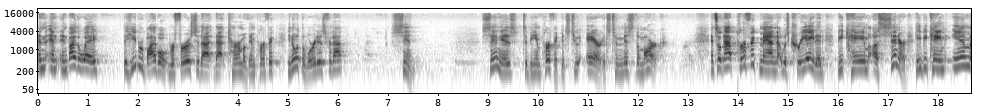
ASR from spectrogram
And, and, and by the way, the Hebrew Bible refers to that, that term of imperfect. You know what the word is for that? Sin. Sin is to be imperfect, it's to err, it's to miss the mark. And so that perfect man that was created became a sinner. He became Im,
